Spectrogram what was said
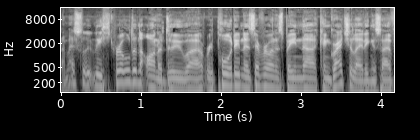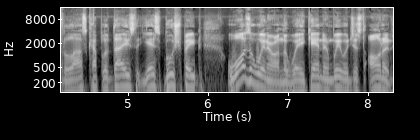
I'm absolutely thrilled and honoured to uh, report in, as everyone has been uh, congratulating us over the last couple of days, that yes, Bushbeat was a winner on the weekend, and we were just honoured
